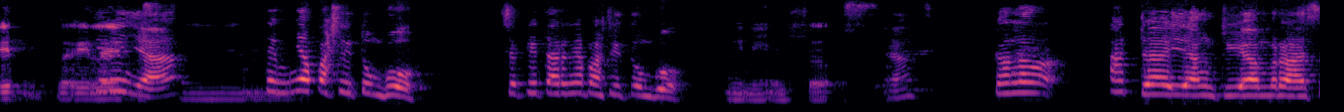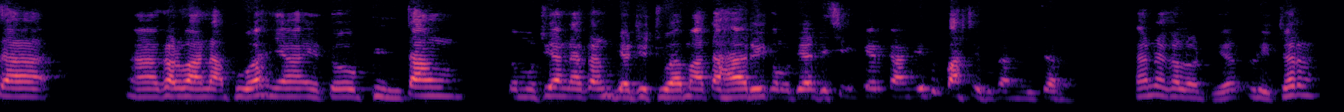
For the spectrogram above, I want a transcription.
Cirinya, Hmm, timnya pasti tumbuh. Sekitarnya pasti tumbuh. ini untuk Ya. Kalau ada yang dia merasa nah, kalau anak buahnya itu bintang, kemudian akan menjadi dua matahari, kemudian disingkirkan, itu pasti bukan leader. Karena kalau dia leader,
